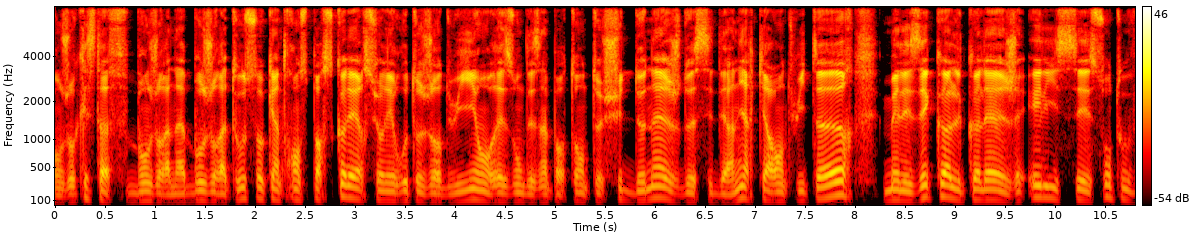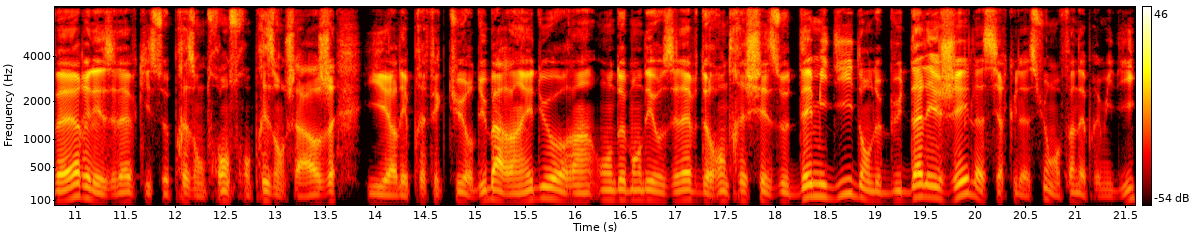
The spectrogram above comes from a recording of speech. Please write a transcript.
Bonjour Christophe, bonjour Anna, bonjour à tous. Aucun transport scolaire sur les routes aujourd'hui en raison des importantes chutes de neige de ces dernières 48 heures, mais les écoles, collèges et lycées sont ouverts et les élèves qui se présenteront seront pris en charge. Hier, les préfectures du Bas-Rhin et du Haut-Rhin ont demandé aux élèves de rentrer chez eux dès midi dans le but d'alléger la circulation en fin d'après-midi.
